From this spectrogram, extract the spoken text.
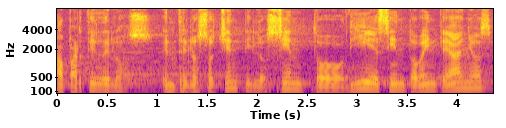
a partir de los, entre los 80 y los 110, 120 años,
